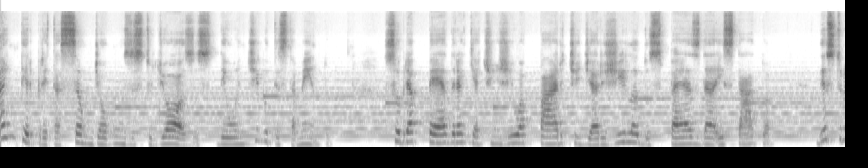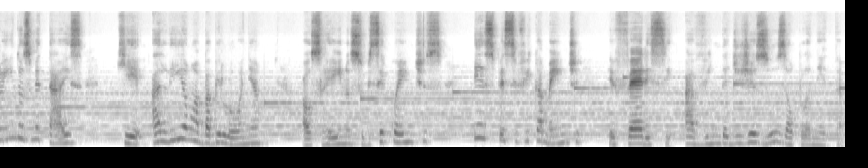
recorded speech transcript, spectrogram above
A interpretação de alguns estudiosos do Antigo Testamento sobre a pedra que atingiu a parte de argila dos pés da estátua, destruindo os metais que aliam a Babilônia aos reinos subsequentes, especificamente refere-se à vinda de Jesus ao planeta.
